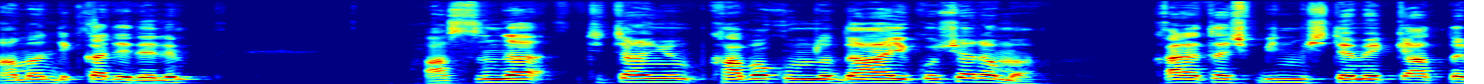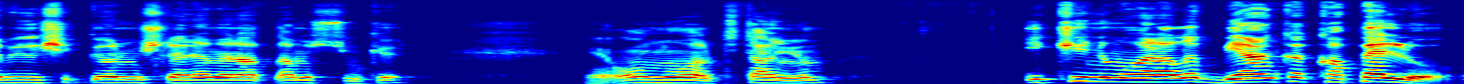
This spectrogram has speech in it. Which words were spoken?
Aman dikkat edelim. Aslında Titanium kaba kumda daha iyi koşar ama Karataş bilmiş demek ki atta bir ışık görmüşler. Hemen atlamış çünkü. 10 numaralı Titanium. 2 numaralı Bianca Capello.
